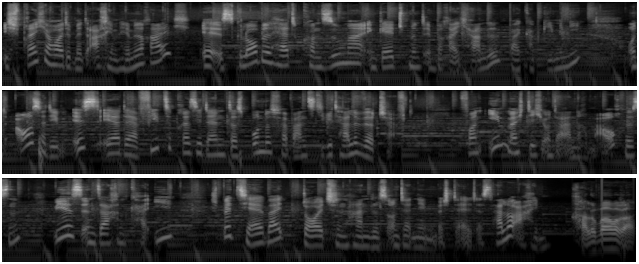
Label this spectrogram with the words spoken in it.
Ich spreche heute mit Achim Himmelreich. Er ist Global Head Consumer Engagement im Bereich Handel bei Capgemini und außerdem ist er der Vizepräsident des Bundesverbands Digitale Wirtschaft. Von ihm möchte ich unter anderem auch wissen, wie es in Sachen KI speziell bei deutschen Handelsunternehmen bestellt ist. Hallo Achim. Hallo Barbara.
